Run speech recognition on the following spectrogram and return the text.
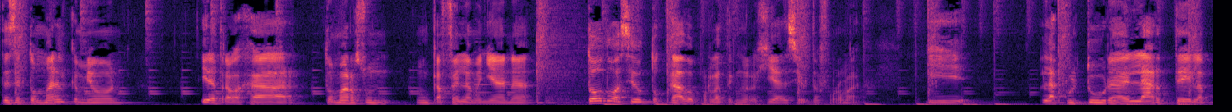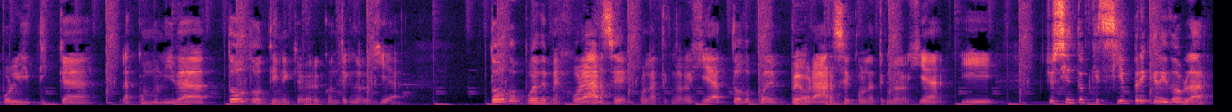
Desde tomar el camión, ir a trabajar, tomarnos un, un café en la mañana, todo ha sido tocado por la tecnología de cierta forma. Y la cultura, el arte, la política, la comunidad, todo tiene que ver con tecnología. Todo puede mejorarse con la tecnología, todo puede empeorarse con la tecnología y yo siento que siempre he querido hablar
